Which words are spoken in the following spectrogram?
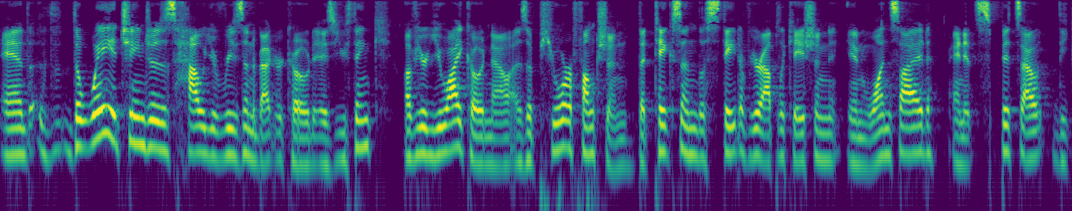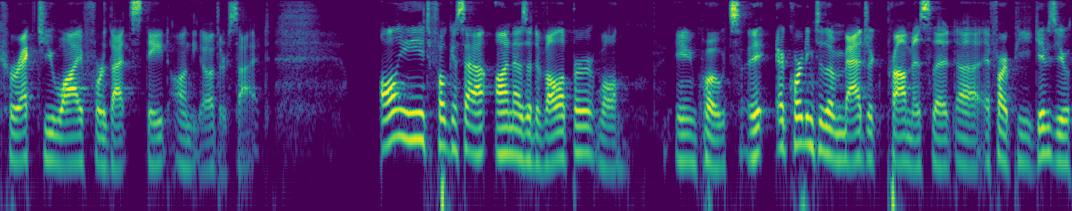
And th- the way it changes how you reason about your code is you think of your UI code now as a pure function that takes in the state of your application in one side and it spits out the correct UI for that state on the other side. All you need to focus on as a developer, well, in quotes, according to the magic promise that uh, FRP gives you,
